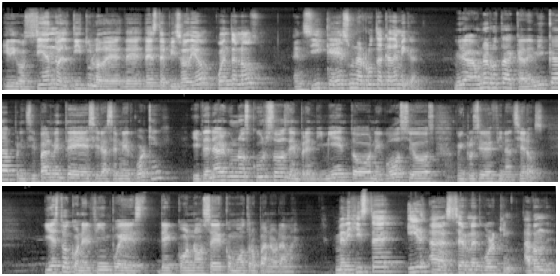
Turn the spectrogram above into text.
y digo, siendo el título de, este episodio, cuéntanos en sí qué es una ruta académica. Mira, una ruta académica principalmente es ir a hacer networking y tener algunos cursos de emprendimiento, negocios o inclusive financieros. Y esto con el fin pues de conocer como otro panorama. Me dijiste ir a hacer networking. ¿A dónde?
